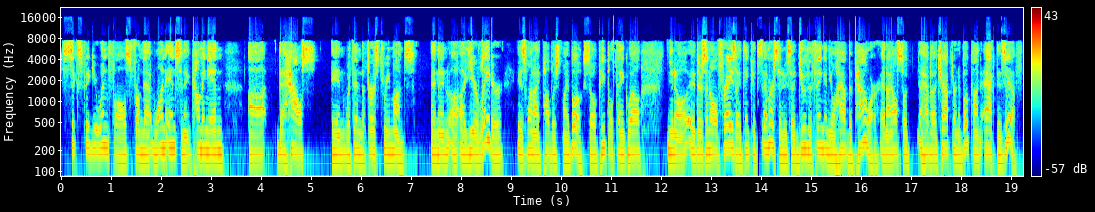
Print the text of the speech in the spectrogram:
six figure windfalls from that one incident coming in uh, the house in within the first three months. And then uh, a year later is when I published my book. So people think, well, you know, there's an old phrase, I think it's Emerson who said, do the thing and you'll have the power. And I also have a chapter in the book on act as if.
